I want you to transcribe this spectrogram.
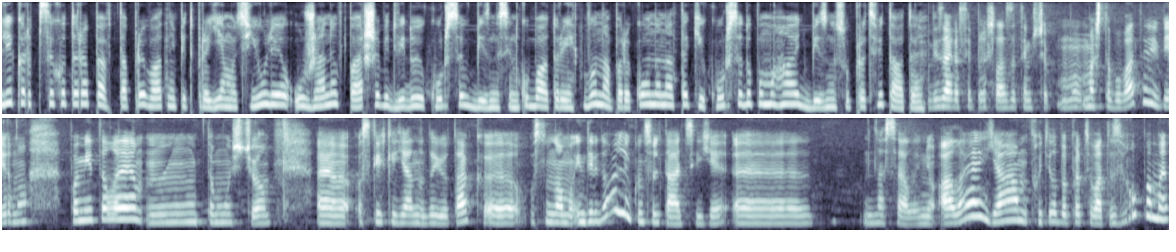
Лікар-психотерапевт та приватний підприємець Юлія уже не вперше відвідує курси в бізнес-інкубаторі. Вона переконана, такі курси допомагають бізнесу процвітати. І зараз я прийшла за тим, щоб масштабувати, вірно помітили, тому що е, оскільки я надаю так е, в основному індивідуальні консультації. Населенню, але я хотіла би працювати з групами.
